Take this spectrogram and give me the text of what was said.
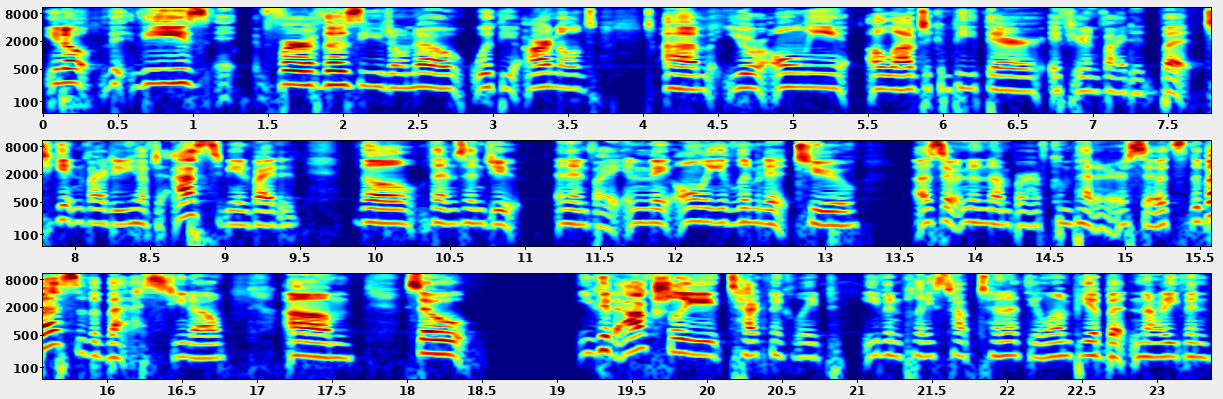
you know, th- these, for those of you who don't know, with the Arnold, um, you're only allowed to compete there if you're invited. But to get invited, you have to ask to be invited. They'll then send you an invite, and they only limit it to a certain number of competitors. So it's the best of the best, you know? Um, so you could actually technically even place top 10 at the Olympia, but not even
